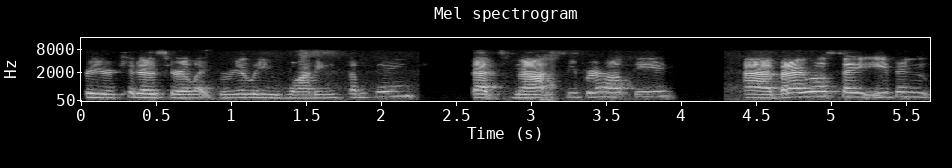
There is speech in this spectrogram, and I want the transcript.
for your kiddos who are like really wanting something that's not super healthy. Uh, but I will say, even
